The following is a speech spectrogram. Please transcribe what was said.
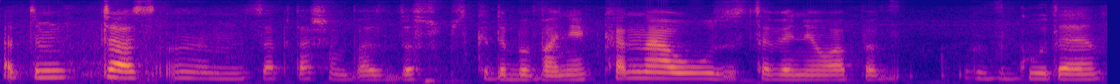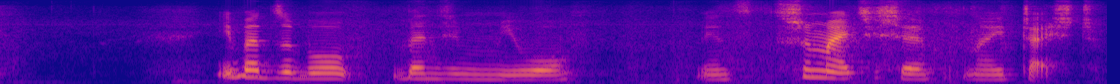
A tymczasem zapraszam Was do subskrybowania kanału, zostawiania łapek w górę i bardzo było, będzie mi miło. Więc trzymajcie się, no i cześć.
